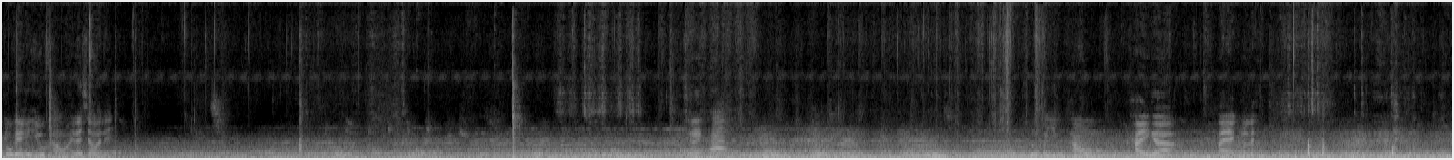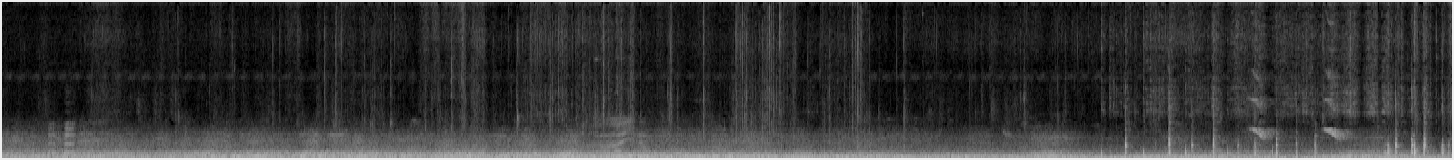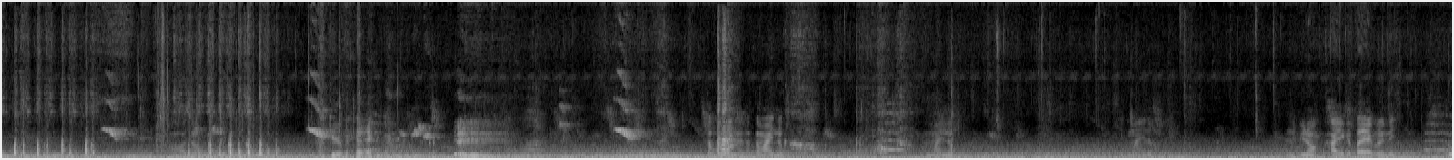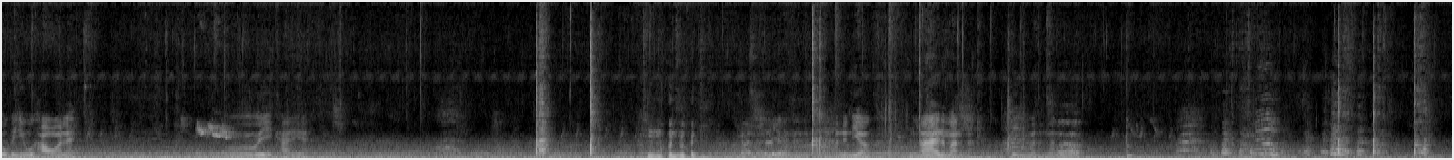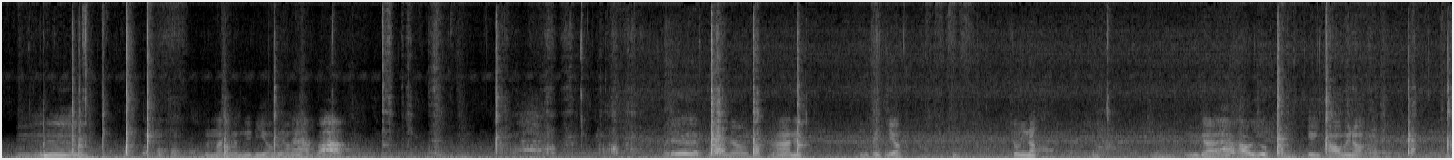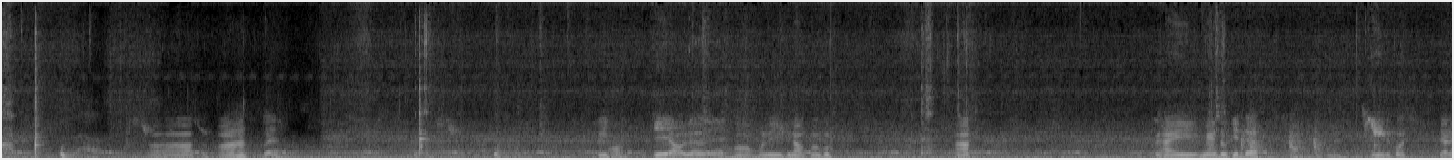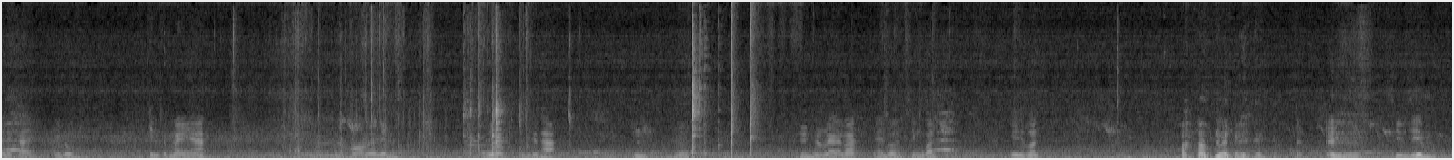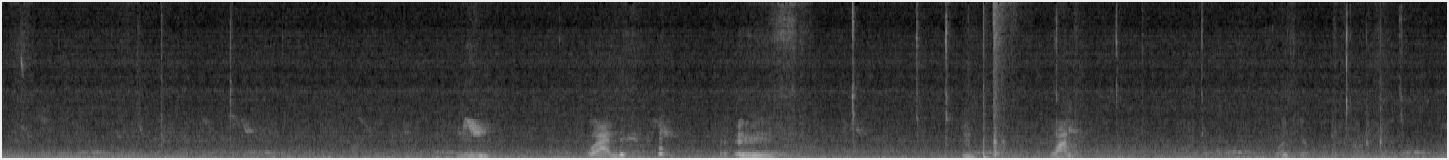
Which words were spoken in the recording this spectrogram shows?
ลูกยังหิวเขาไว้แล้วจ้ะวันนี้ใช่ค่ะลูกก็หิวเขาใครก็แตกหมดเลยเอ้ยเนาะอ๋อเนาะเก็บแม่งทำไมเนี่ยทำไมหนุกทำไมหนุกคิด ไหมเนาะนี่พี่น้องไข่ก็แตกเลยนี่ลูกก็หิวเขาเลยโอ้ยไข่อะมันมันมันเดียวมันนิดเดียวไม่ได้น้ำมันนะนี่มันมันเอออืมน้ำมันกันนิดเดียวพี่น้องน้ำว่ามา เด้อพี่น้องอ่านี่กินไข่เจียวช่วงนี้เนาะมีการเขาอยู่เกียงเขาไปหน่อยอ่าสุดอะไปนี่เจียวเลยหอมมะลิพี่น้องเพิ่มฮะไปให้แม่ดูกินเด้ออืมนี่ทุกคนอย่าอะไรใครให้ลูกกินกับแม่นะหอมเลยนี่กินกระทะ อืมอืมอย่างแรกเลยมั้ยให้เบิ่งชิมก่อนนี่ทุกคน ชิมชิมอืมหวาน อืมหวาน หวานเจี๊ยบ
